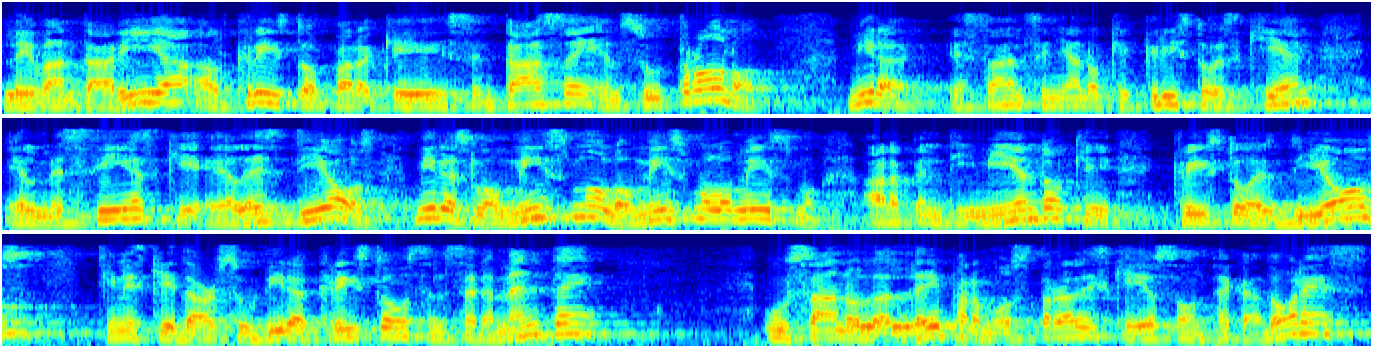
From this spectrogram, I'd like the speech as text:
levantaría al Cristo para que sentase en su trono Mira, está enseñando que Cristo es quien? El Mesías, que Él es Dios. Mira, es lo mismo, lo mismo, lo mismo. Arrepentimiento que Cristo es Dios. Tienes que dar su vida a Cristo sinceramente. Usando la ley para mostrarles que ellos son pecadores.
